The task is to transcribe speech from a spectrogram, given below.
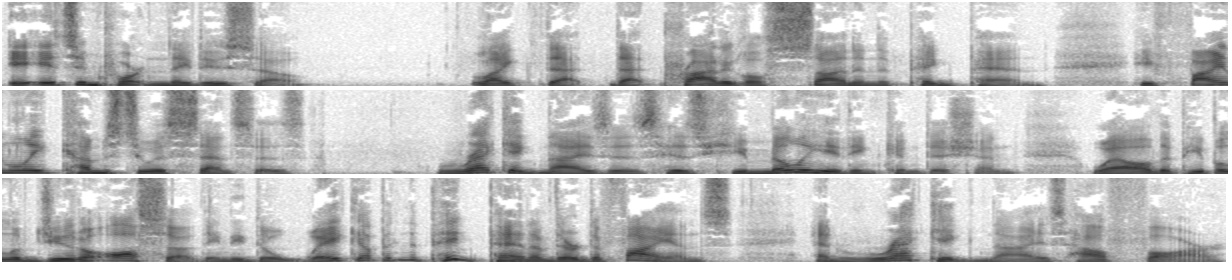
it's important they do so. Like that, that prodigal son in the pig pen. He finally comes to his senses, recognizes his humiliating condition. Well, the people of Judah also, they need to wake up in the pig pen of their defiance and recognize how far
